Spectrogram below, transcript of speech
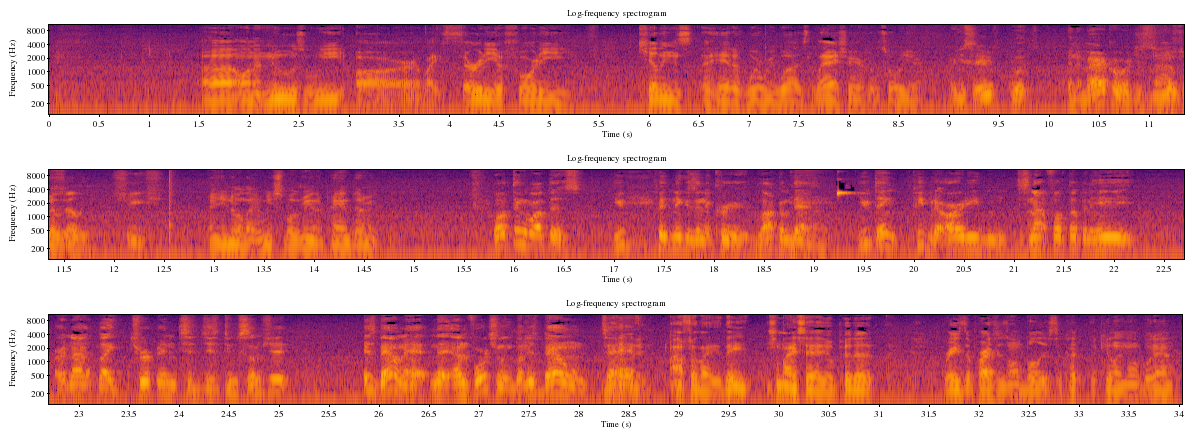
Uh, on the news, we are like thirty or forty killings ahead of where we was last year for the total year. Are you serious? What? In America or just Nah, Philly? Philly. Philly. Sheesh. And you know, like we supposed to be in a pandemic. Well, think about this. You put niggas in the crib, lock them down. You think people that already just not fucked up in the head are not like tripping to just do some shit? It's bound to happen. Unfortunately, but it's bound to But happen. I feel like they somebody said you'll put up raise the prices on bullets. The, cut, the killing gonna go down.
